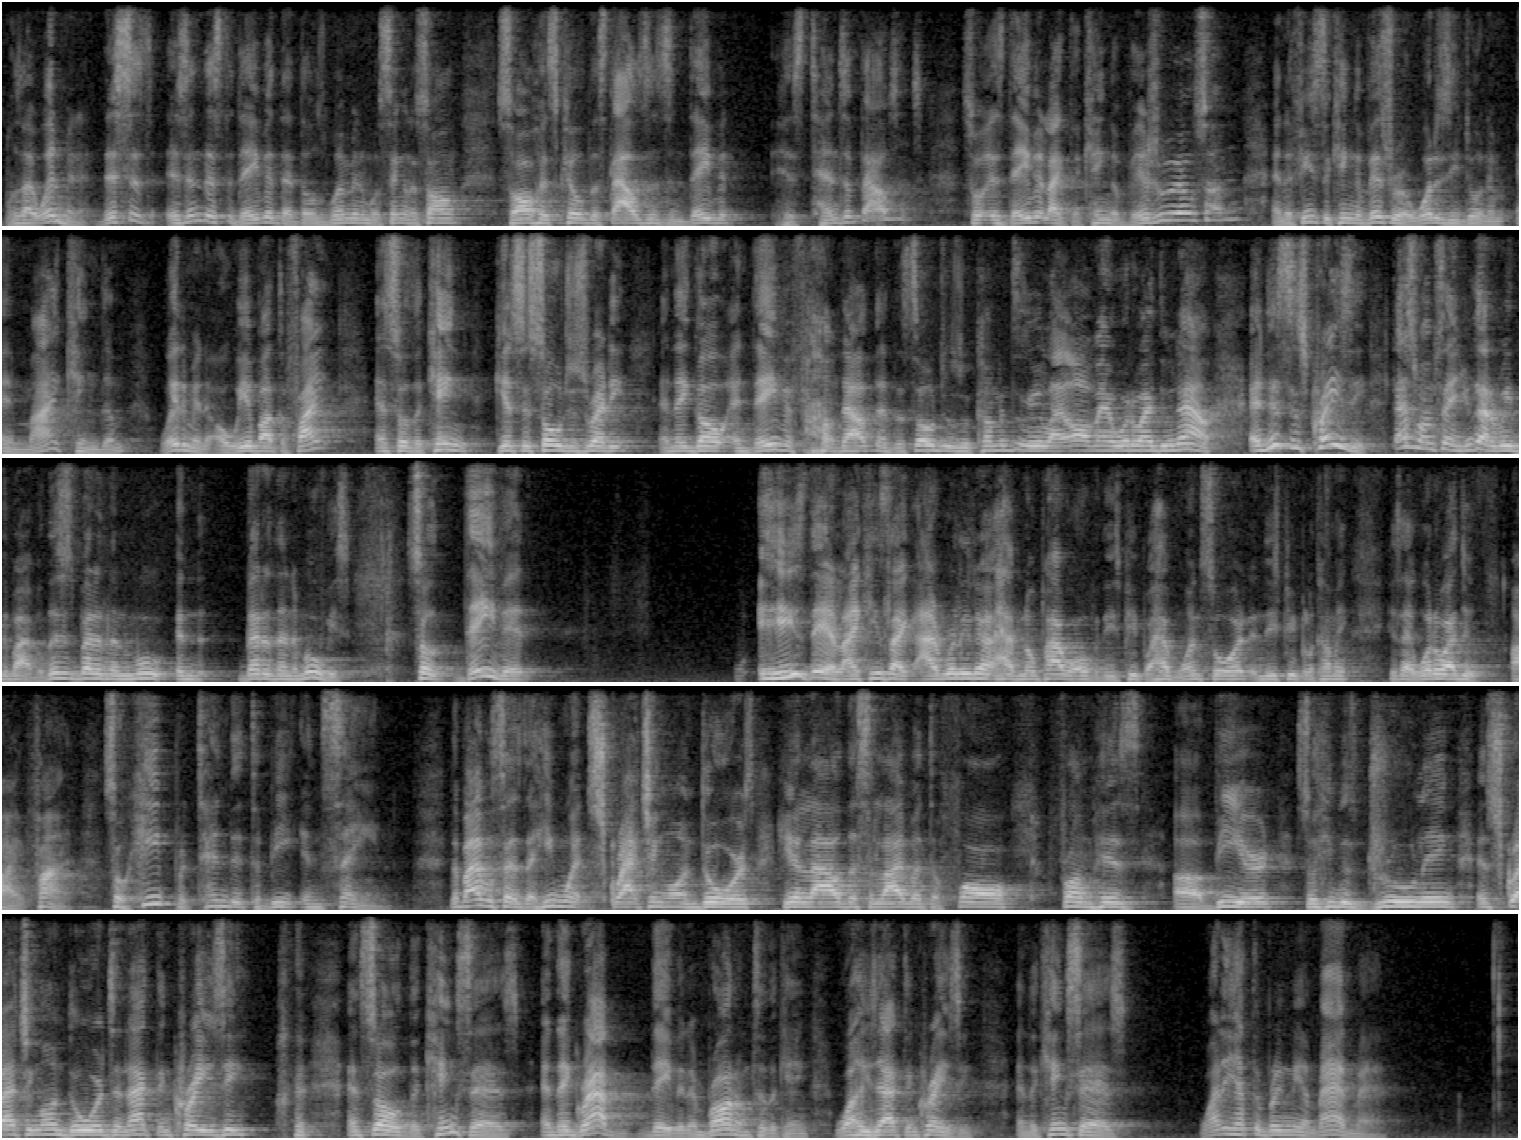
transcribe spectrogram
I was like, wait a minute, this is isn't this the David that those women were singing a song? Saul has killed his thousands and David his tens of thousands. So is David like the king of Israel or something? And if he's the king of Israel, what is he doing in, in my kingdom? Wait a minute, are we about to fight? And so the king gets his soldiers ready and they go. And David found out that the soldiers were coming to him like, oh man, what do I do now? And this is crazy. That's what I'm saying. You got to read the Bible. This is better than the, mo- better than the movies. So David he's there. Like he's like, I really don't have no power over these people. I have one sword and these people are coming. He's like, what do I do? All right, fine. So he pretended to be insane. The Bible says that he went scratching on doors. He allowed the saliva to fall from his uh, beard. So he was drooling and scratching on doors and acting crazy. and so the king says, and they grabbed David and brought him to the king while he's acting crazy. And the king says, Why do you have to bring me a madman?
